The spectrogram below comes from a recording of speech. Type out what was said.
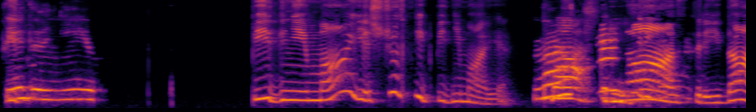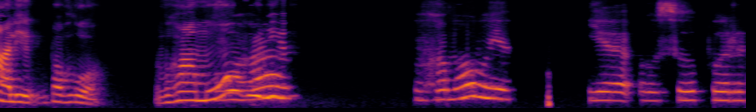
під- Підні піднімає. Що сік піднімає? настрій. Настрій. Далі, Павло. Вгамовує Вгамовує є супер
